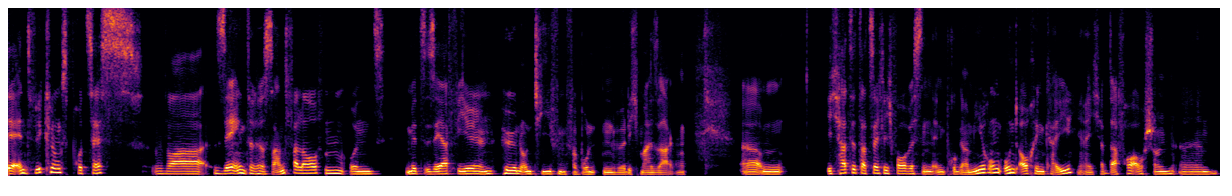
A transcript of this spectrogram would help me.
Der Entwicklungsprozess war sehr interessant verlaufen und mit sehr vielen Höhen und Tiefen verbunden, würde ich mal sagen. Ähm, ich hatte tatsächlich Vorwissen in Programmierung und auch in KI. Ja, ich habe davor auch schon ähm,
